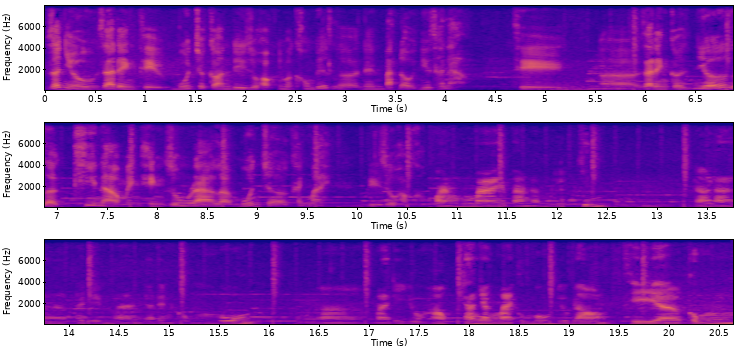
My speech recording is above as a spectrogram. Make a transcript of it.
Rất nhiều gia đình thì muốn cho con đi du học nhưng mà không biết là nên bắt đầu như thế nào. Thì ờ, gia đình có nhớ là khi nào mình hình dung ra là muốn cho Khánh Mai đi du học không? Khoảng Mai vào năm lớp 9 đó là thời điểm mà gia đình cũng muốn à, Mai đi du học cá nhân Mai cũng muốn điều đó. Thì à, cũng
